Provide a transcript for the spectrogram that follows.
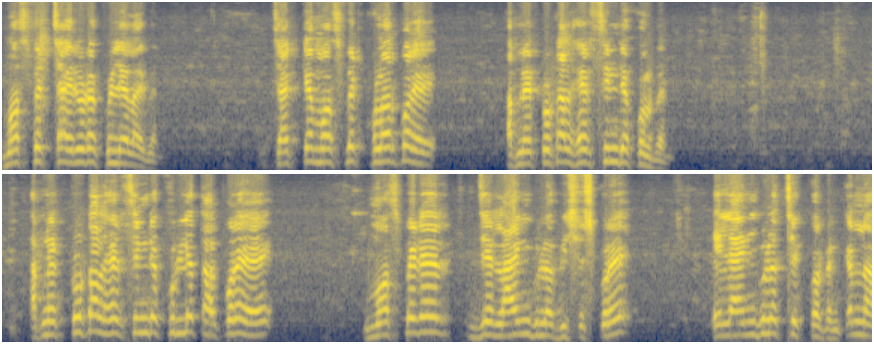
মসপেট চাইরোটা খুলে লাগবেন চারটে মসপেট খোলার পরে আপনি টোটাল হেড সিনডে খুলবেন। আপনার টোটাল হেড সিনডে খুললে তারপরে মসপেটের যে লাইনগুলো বিশেষ করে এই লাইনগুলো চেক করবেন। কেননা,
